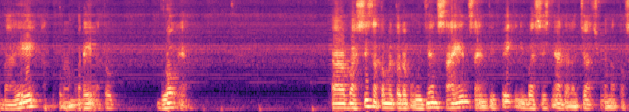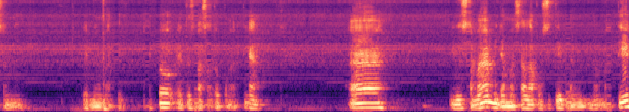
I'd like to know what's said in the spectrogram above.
baik atau kurang baik atau buruk ya. Uh, basis atau metode pengujian sains, scientific, ini basisnya adalah judgment atau seni. Teori normatif. Itu itu salah satu pengertian. Uh, ini sama bidang masalah positif dan normatif.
